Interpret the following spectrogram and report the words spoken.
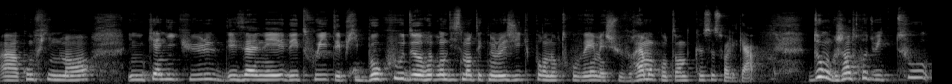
un confinement, une canicule, des années, des tweets et puis beaucoup de rebondissements technologiques pour nous retrouver, mais je suis vraiment contente que ce soit le cas. Donc, j'introduis tous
